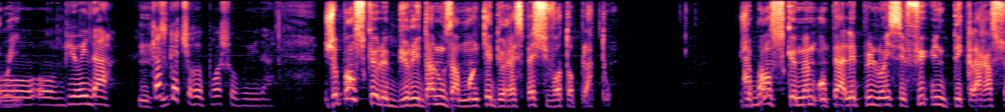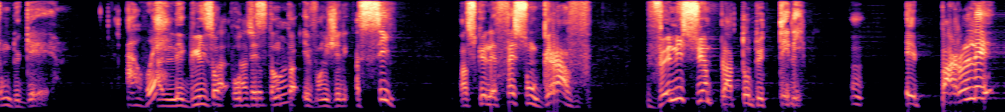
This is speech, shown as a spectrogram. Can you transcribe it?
au, au Burida. Mhm. Qu'est-ce que tu reproches au Burida Je pense que le Burida nous a manqué de respect sur votre plateau. Je Ah bon? pense que même on peut aller plus loin, ce fut une déclaration de guerre. Ah ouais? à l'église protestante évangélique. Si, parce que les faits sont graves. Venir sur un plateau de télé et parler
